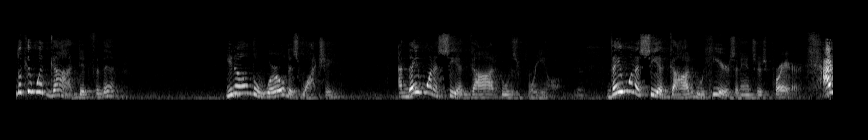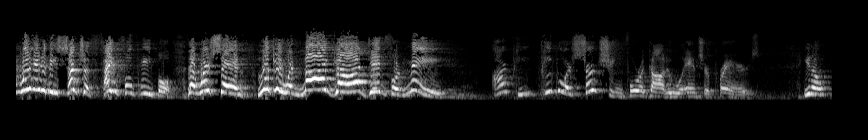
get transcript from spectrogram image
Look at what God did for them. You know, the world is watching. And they want to see a God who is real. They want to see a God who hears and answers prayer. And we need to be such a thankful people that we're saying, look at what my God did for me. Our pe- people are searching for a God who will answer prayers. You know,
